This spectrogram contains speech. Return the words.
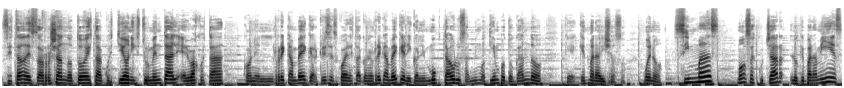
se estaba desarrollando toda esta cuestión instrumental, el bajo está con el Rickenbacker, Chris Squire está con el Rickenbacker y con el Moog Taurus al mismo tiempo tocando, que, es maravilloso. Bueno, sin más, vamos a escuchar lo que para mí es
